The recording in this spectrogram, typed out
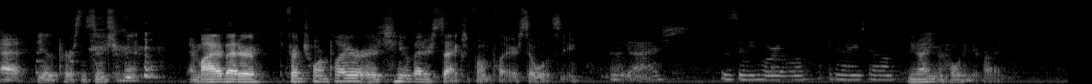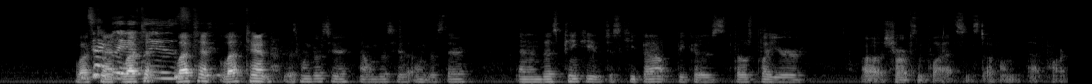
at the other person's instrument. Am I a better French horn player or is she a better saxophone player? So we'll see. Oh gosh. This is gonna be horrible. I can already tell. You're not even holding it right. Left Exactly, hand, left hand, left hand, left hand. This one goes here. That one goes here. That one goes there. And then this pinky just keep out because those play your uh, sharps and flats and stuff on that part.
